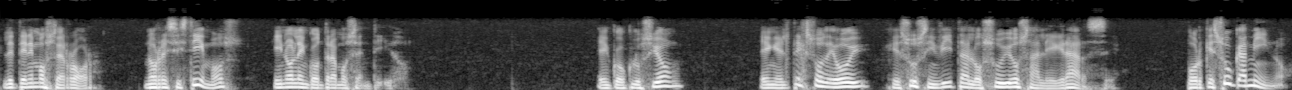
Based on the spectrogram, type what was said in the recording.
le tenemos error, nos resistimos y no le encontramos sentido. En conclusión, en el texto de hoy Jesús invita a los suyos a alegrarse, porque su camino,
